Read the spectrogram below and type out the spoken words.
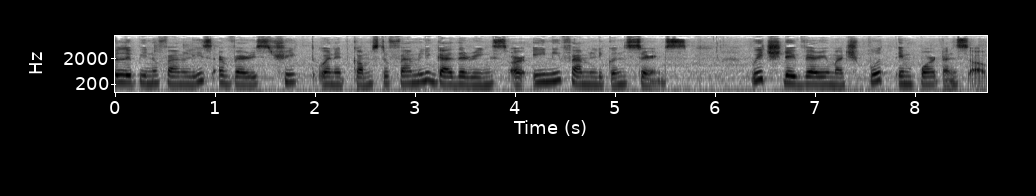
Filipino families are very strict when it comes to family gatherings or any family concerns, which they very much put importance of.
